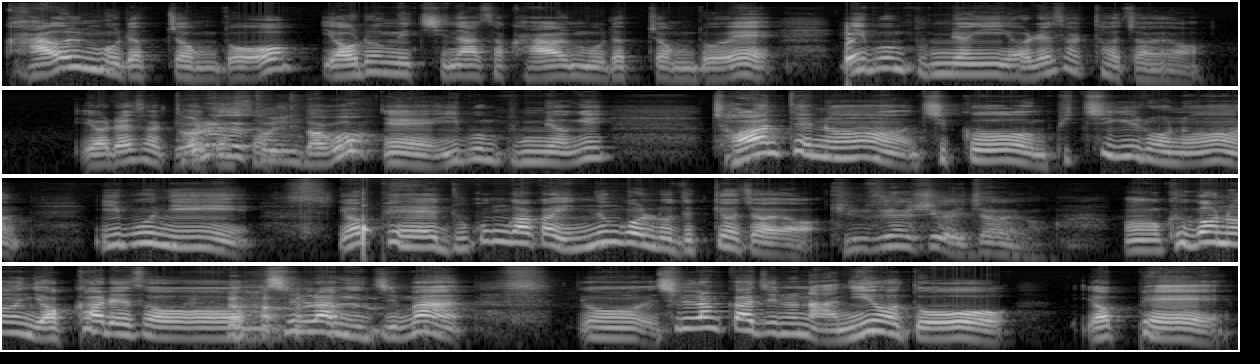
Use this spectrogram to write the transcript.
가을 무렵 정도, 여름이 지나서 가을 무렵 정도에 이분 분명히 열애설 터져요. 열애설 열애서 터져서 터진다고? 예, 이분 분명히 저한테는 지금 비치기로는 이분이 옆에 누군가가 있는 걸로 느껴져요. 김수현 씨가 있잖아요. 어, 그거는 역할에서 신랑이지만, 어, 신랑까지는 아니어도 옆에,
